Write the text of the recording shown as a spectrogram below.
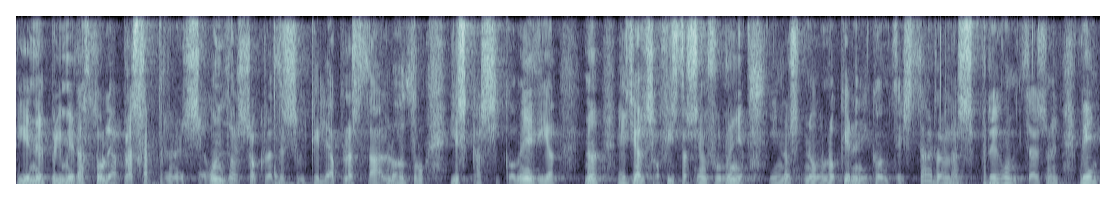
Y en el primer acto le aplasta, pero en el segundo es Sócrates el que le aplasta al otro, y es casi comedia. ¿no? Y ya el sofista se enfurruña y no, no, quiere ni contestar a las preguntas. Bien,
